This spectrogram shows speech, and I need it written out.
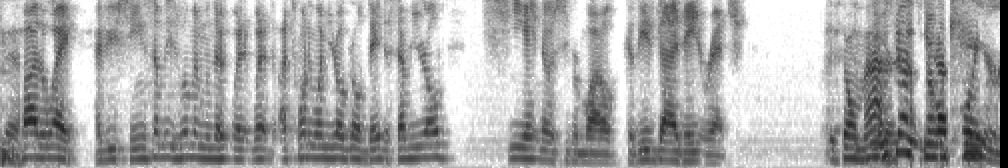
Yeah. By the way, have you seen some of these women when, when, when a 21 year old girl date a 70 year old? She ain't no supermodel because these guys ain't rich. It don't matter. Those guys don't That point- care.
